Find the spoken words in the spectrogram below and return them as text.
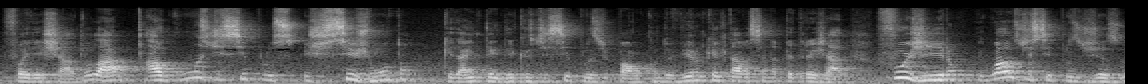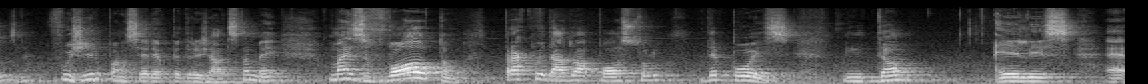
foi deixado lá, alguns discípulos se juntam, que dá a entender que os discípulos de Paulo, quando viram que ele estava sendo apedrejado, fugiram, igual os discípulos de Jesus, né? fugiram para não serem apedrejados também, mas voltam para cuidar do apóstolo depois. Então eles é,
